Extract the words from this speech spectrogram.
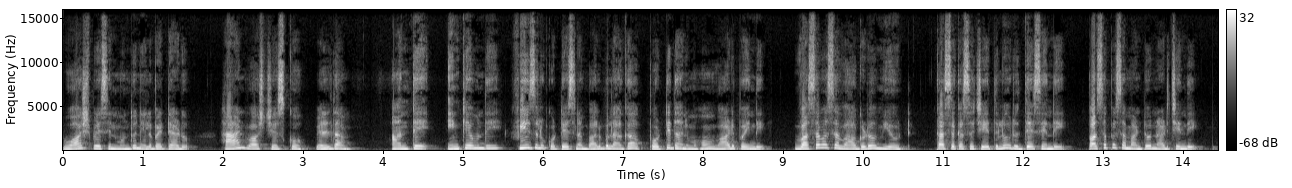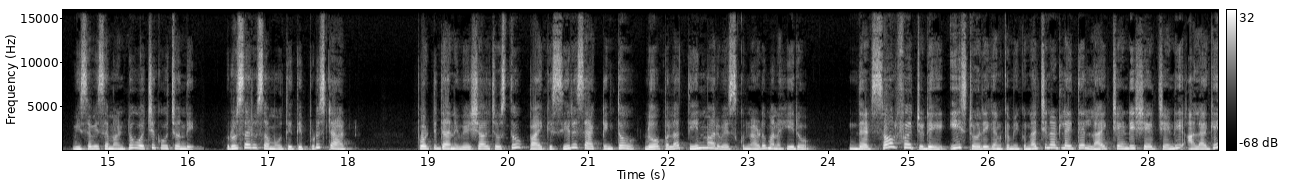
వాష్ బేసిన్ ముందు నిలబెట్టాడు. హ్యాండ్ వాష్ చేసుకో వెళ్దాం. అంతే ఇంకేముంది ఫీజులు కొట్టేసిన బల్బులాగా పొట్టిదాని మొహం వాడిపోయింది. వసవస వాగుడు మ్యూట్. కసకస చేతులు రుద్దేసింది. పసపసమంటూ నడిచింది. విసవిసమంటూ వచ్చి కూచుంది. రుసరుస మూతి తిప్పుడు స్టార్ట్. పొట్టిదాని వేషాలు చూస్తూ పైకి సీరియస్ యాక్టింగ్తో లోపల తీన్మారు వేసుకున్నాడు మన hero. That's all for today ఈ స్టోరీ గనక మీకు నచ్చినట్లయితే లైక్ చేయండి షేర్ చేయండి అలాగే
